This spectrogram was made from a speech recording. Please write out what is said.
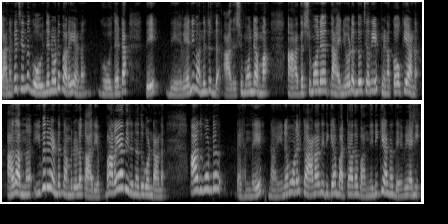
കനക ചെന്ന് ഗോവിന്ദനോട് പറയാണ് ഗോവിന്ദേട്ടാ ദേ ദേവയാനി വന്നിട്ടുണ്ട് ആദർശമോന്റെ അമ്മ. ആദർശമോന് നയനയോട് എന്തോ ചെറിയ പിണക്കമൊക്കെയാണ്. അതന്ന് ഇവർ രണ്ടും തമ്മിലുള്ള കാര്യം പറയാതിരുന്നത് കൊണ്ടാണ്. അതുകൊണ്ട് എന്നേ നയനമോളെ കാണാതിരിക്കാൻ പറ്റാതെ വന്നിരിക്കുകയാണ് ദേവയാനി.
